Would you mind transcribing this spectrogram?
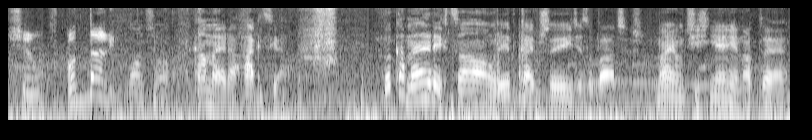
się oddalił. Włączona. Kamera, akcja. Do kamery chcą, rybka i przyjdzie, zobaczysz. Mają ciśnienie na ten,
